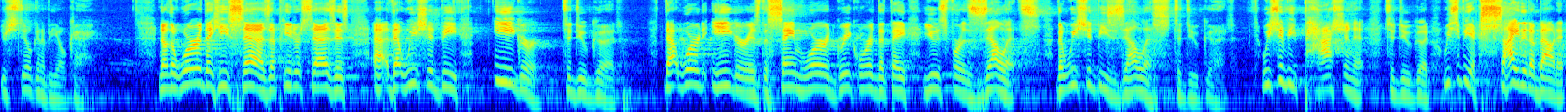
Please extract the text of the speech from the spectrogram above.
you're still going to be okay. Now, the word that he says, that Peter says, is uh, that we should be eager to do good. That word eager is the same word, Greek word that they use for zealots, that we should be zealous to do good. We should be passionate to do good. We should be excited about it.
